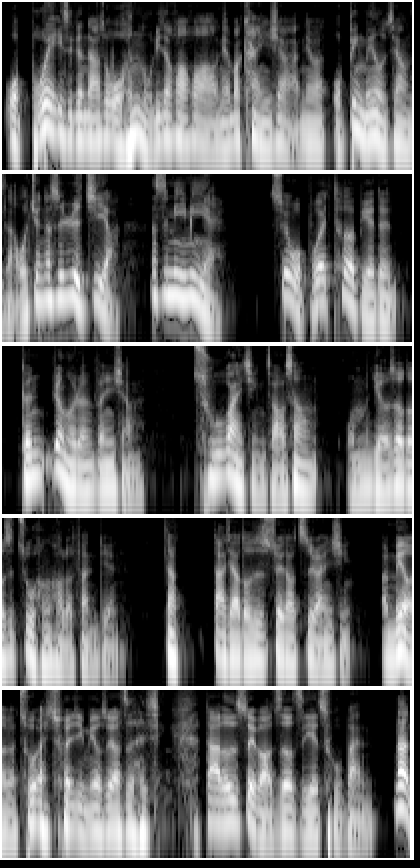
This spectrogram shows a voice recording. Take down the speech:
我不会一直跟大家说我很努力在画画哦。你要不要看一下？你要我并没有这样子啊，我觉得那是日记啊，那是秘密诶。所以我不会特别的跟任何人分享。出外景早上，我们有的时候都是住很好的饭店，那大家都是睡到自然醒啊，没有 出外出外景没有睡到自然醒，大家都是睡饱之后直接出班。那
